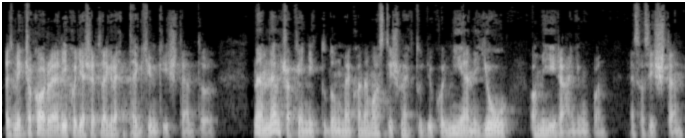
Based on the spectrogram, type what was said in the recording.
ez még csak arra elég, hogy esetleg rettegjünk Istentől. Nem, nem csak ennyit tudunk meg, hanem azt is megtudjuk, hogy milyen jó a mi irányunkban ez az Isten.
